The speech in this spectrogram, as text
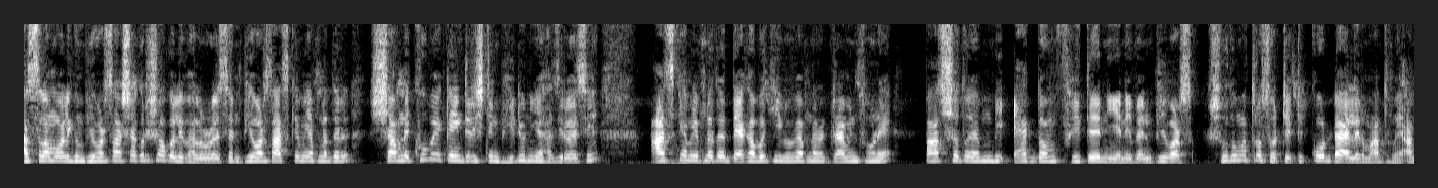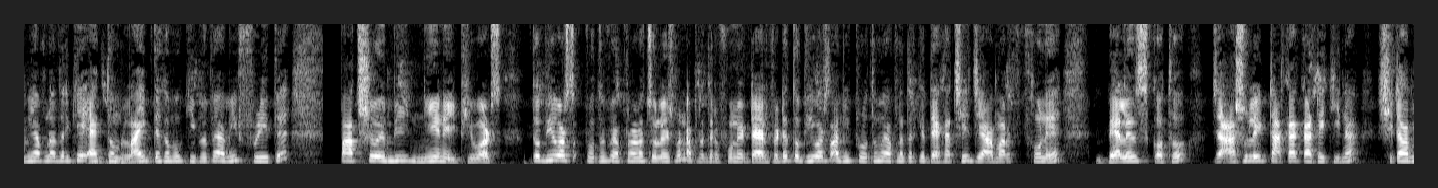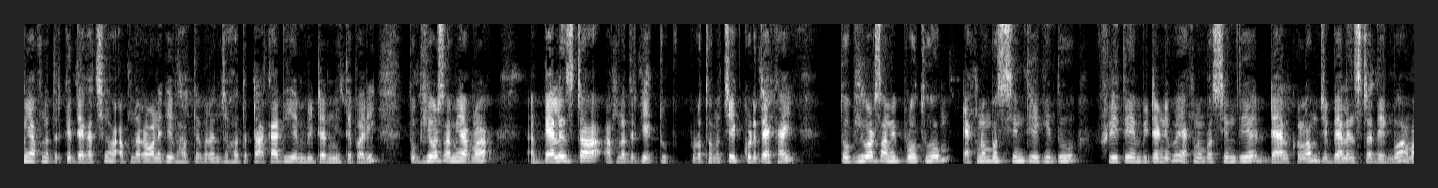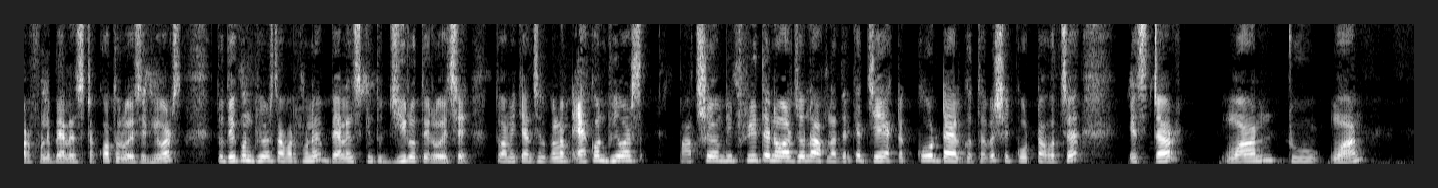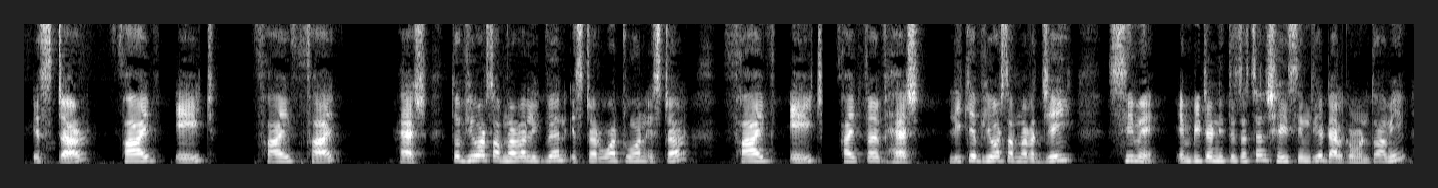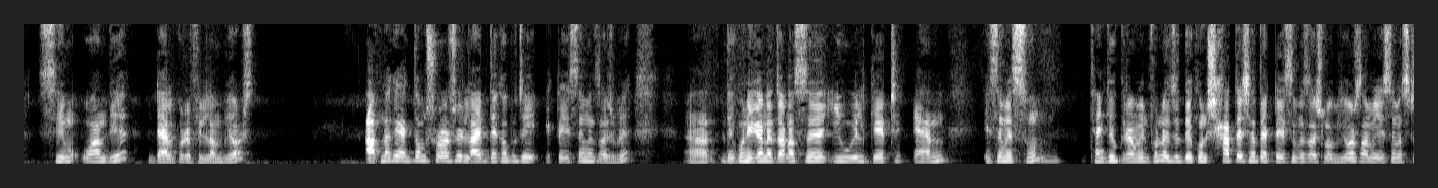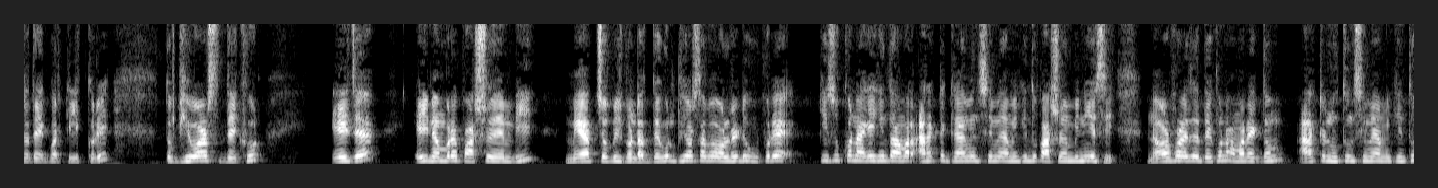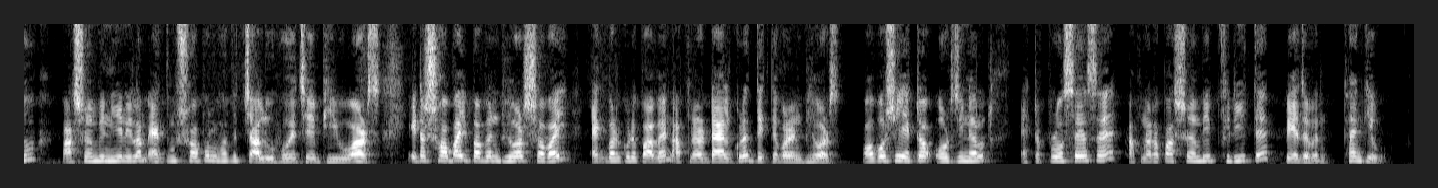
আসসালামু আলাইকুম ভিউয়ার্স, আশা করি সকলে ভালো রয়েছেন। ভিউয়ার্স, আজকে আমি আপনাদের সামনে খুব একটা ইন্টারেস্টিং ভিডিও নিয়ে হাজির হয়েছি। আজকে আমি আপনাদের দেখাবো কীভাবে আপনার গ্রামীণ ফোনে পাঁচশত এমবি একদম ফ্রিতে নিয়ে নেবেন। ভিউয়ার্স, শুধুমাত্র ছোট্ট একটি কোড ডায়ালের মাধ্যমে আমি আপনাদেরকে একদম লাইভ দেখাবো কীভাবে আমি ফ্রিতে পাঁচশো এমবি নিয়ে নেই ভিউয়ার্স তো ভিউয়ার্স প্রথমে আপনারা চলে আসবেন আপনাদের ফোনের ডায়াল ফেটে তো ভিউয়ার্স আমি প্রথমে আপনাদেরকে দেখাচ্ছি যে আমার ফোনে ব্যালেন্স কত, যে আসলেই টাকা কাটে কি না, সেটা আমি আপনাদেরকে দেখাচ্ছি। আপনারা অনেকেই ভাবতে পারেন যে হয়তো টাকা দিয়ে এমবিটা নিতে পারি। তো ভিউয়ার্স আমি আমার ব্যালেন্সটা আপনাদেরকে একটু প্রথমে চেক করে দেখাই। তো ভিউয়ার্স আমি প্রথম, এক নম্বর সিম দিয়ে কিন্তু ফ্রিতে এমবিটা নিব। এক নম্বর সিম দিয়ে ডায়াল করলাম যে ব্যালেন্সটা দেখব, আমার ফোনে ব্যালেন্সটা কত রয়েছে ভিউয়ার্স তো দেখুন ভিউয়ার্স আমার ফোনে ব্যালেন্স কিন্তু জিরোতে রয়েছে। তো আমি ক্যান্সেল করলাম। এখন ভিউয়ার্স পাঁচশো এমবি ফ্রিতে নেওয়ার জন্য আপনাদেরকে যে একটা কোড ডায়াল করতে হবে, সেই কোডটা হচ্ছে star one two one star five eight five five hash তো ভিউয়ার্স আপনারা লিখবেন star one two one star five eight five five hash লিখে ভিউয়ার্স আপনারা যেই সিমে এমবিটা নিতে চাচ্ছেন, সেই সিম দিয়ে ডায়াল করবেন। তো আমি সিম ওয়ান দিয়ে ডায়াল করে ফেললাম ভিউয়ার্স আপনাকে একদম সরাসরি লাইভ দেখাবো যে একটা এস এম এস আসবে দেখুন, এখানে জানাচ্ছে you will get an S M S soon thank you Grameenphone যে দেখুন, সাথে সাথে একটা এস এম এস আসলো। ভিউয়ার্স আমি এস এম এসটাতে একবার ক্লিক করি। তো ভিউয়ার্স দেখুন, এই যে, এই নম্বরে পাঁচশো এমবি মেয়াদ চব্বিশ ঘণ্টা। দেখুন ভিউয়ার্স আমি অলরেডি উপরে কিছুক্ষণ আগে কিন্তু আমার আরেকটা গ্রামীণ সিমে আমি কিন্তু পাঁচশো এমবি নিয়েছি। নেওয়ার পরে যে দেখুন, আমার একদম আরেকটা নতুন সিমে আমি কিন্তু পাঁচশো এমবি নিয়ে নিলাম। একদম সফলভাবে চালু হয়েছে ভিওয়ার্স এটা সবাই পাবেন ভিওয়ার্স সবাই একবার করে পাবেন। আপনারা ডায়াল করে দেখতে পারেন ভিউয়ার্স অবশ্যই একটা অরিজিনাল একটা প্রসেসে আপনারা পাঁচশো এমবি ফ্রিতে পেয়ে যাবেন। Thank you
